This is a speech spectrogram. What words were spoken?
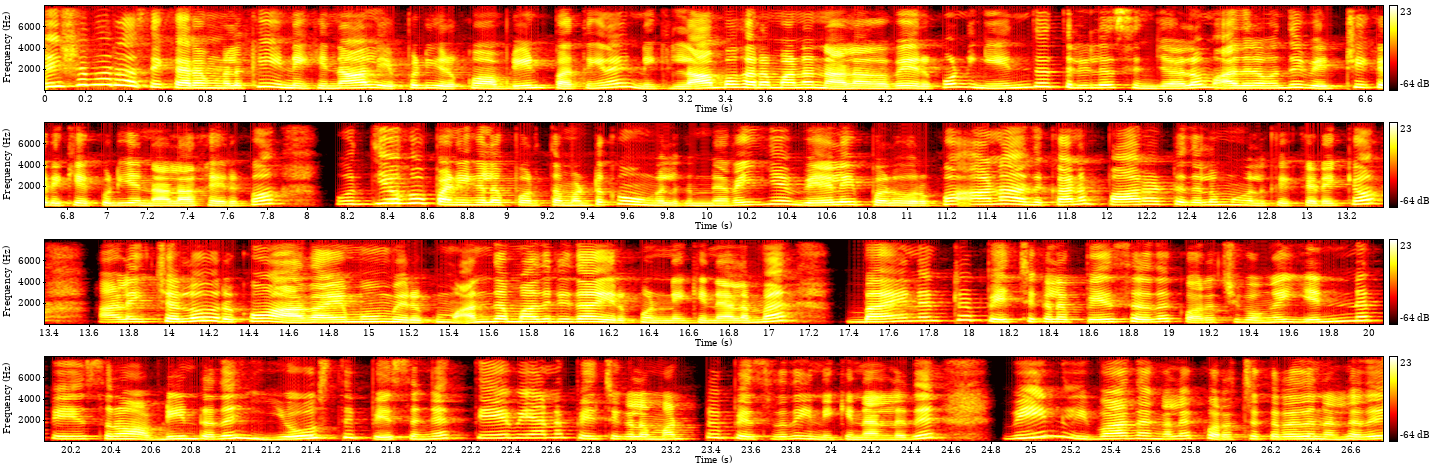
ரிஷபராசிக்காரவங்களுக்கு இன்றைக்கி நாள் எப்படி இருக்கும் அப்படின்னு பார்த்தீங்கன்னா இன்றைக்கி லாபகரமான நாளாகவே இருக்கும். நீங்கள் எந்த தொழிலை செஞ்சாலும் அதில் வந்து வெற்றி கிடைக்கக்கூடிய நாளாக இருக்கும். உத்தியோக பணிகளை பொறுத்த மட்டுக்கும் உங்களுக்கு நிறைய வேலைப்பளு இருக்கும். ஆனால் அதுக்கான பாராட்டுதலும் உங்களுக்கு கிடைக்கும். அலைச்சலும் இருக்கும். ஆதாயமும் இருக்கும். அந்த மாதிரி தான் இருக்கும் இன்றைக்கி நிலமை. பயனற்ற பேச்சுக்களை பேசுகிறத குறைச்சிக்கோங்க. என்ன பேசுகிறோம் அப்படின்றத யோசித்து பேசுங்க. தேவையான பேச்சுக்களை மட்டும் பேசுகிறது இன்றைக்கி நல்லது. வீண் விவாதங்களை குறைச்சிக்கிறது நல்லது.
